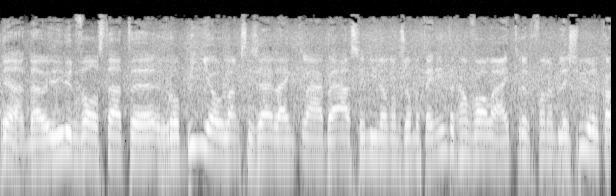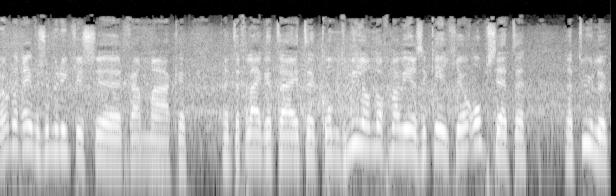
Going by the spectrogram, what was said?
Ja, nou in ieder geval staat uh, Robinho langs de zijlijn klaar bij AC Milan om zo meteen in te gaan vallen. Hij terug van een blessure kan ook nog even zijn minuutjes uh, gaan maken. En tegelijkertijd uh, komt Milan nog maar weer eens een keertje opzetten. Natuurlijk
